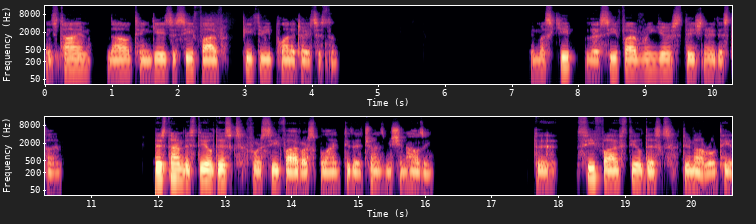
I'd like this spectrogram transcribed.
It's time now to engage the C5 P3 planetary system. We must keep the C5 ring gear stationary this time. This time the steel discs for C5 are splined to the transmission housing. The C5 steel discs do not rotate.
